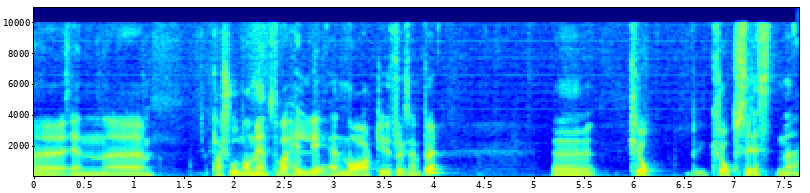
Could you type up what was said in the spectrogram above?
eh, en, eh, person man mente var hellig, en martyr f.eks. Eh, kropp, kroppsrestene,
